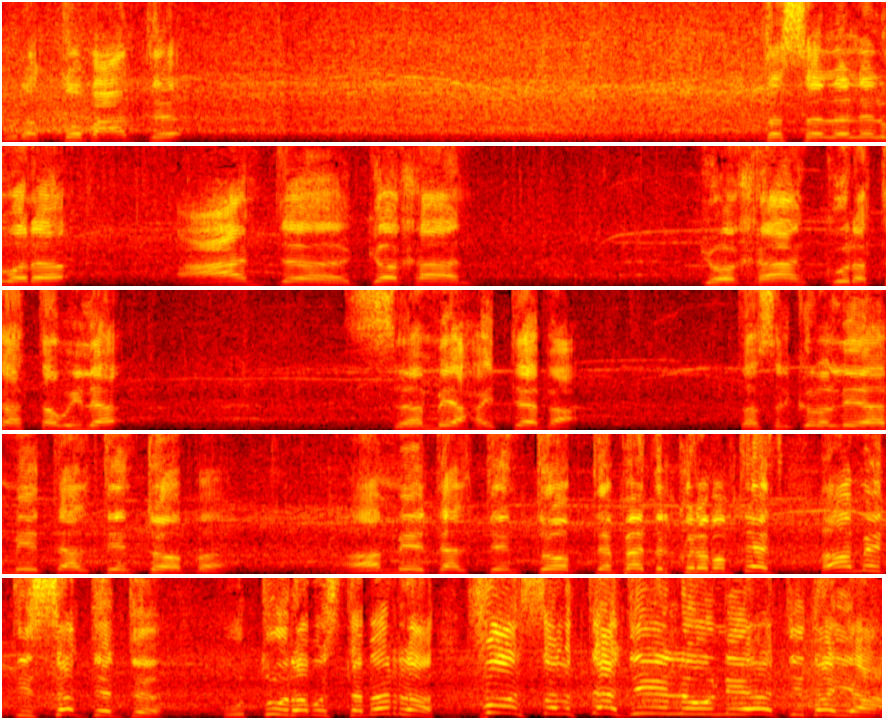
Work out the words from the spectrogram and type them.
كرة تبعد. تصل للوراء عند جوخان. جوخان كرة طويلة. سميح يتابع. تصل الكرة لميت التين توب حميد التنتوب تبادل كرة ممتاز. حميد يسدد وطورة مستمرة. فرصة للتعديل ونهاد يضيع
